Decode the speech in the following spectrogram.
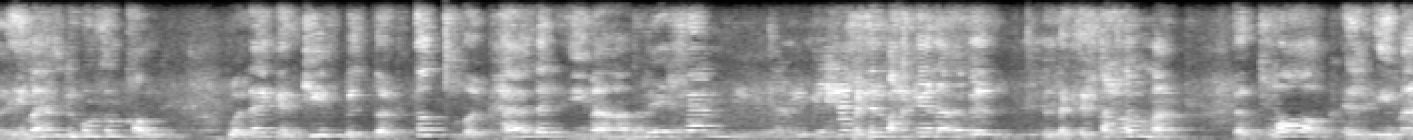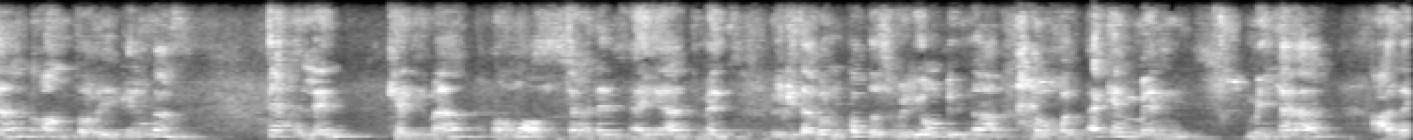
الإيمان بيكون في القلب. ولكن كيف بدك تطلق هذا الإيمان؟ طريق مثل ما حكينا قبل بدك تفتح فمك. إطلاق الإيمان عن طريق الفم. تعلن كلمات الله. تعلن آيات من الكتاب المقدس. واليوم بدنا نأخذ أكم من مثال على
